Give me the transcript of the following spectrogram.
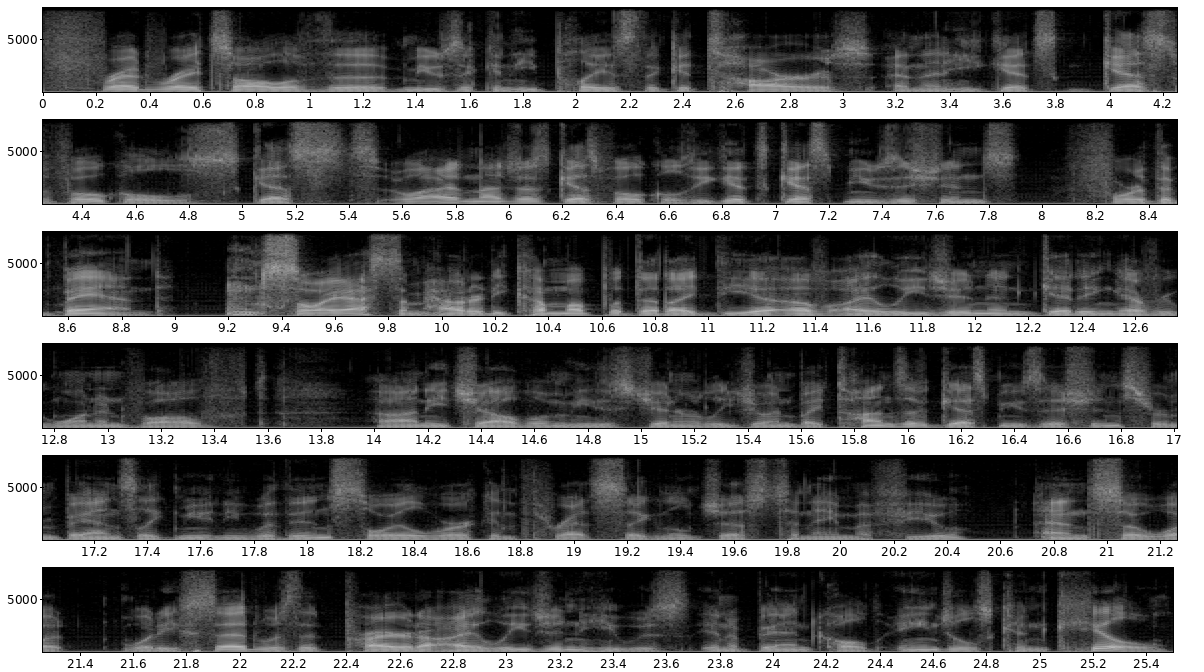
Fred writes all of the music and he plays the guitars, and then he gets guest vocals, guest well, not just guest vocals, he gets guest musicians for the band. so I asked him how did he come up with that idea of I Legion and getting everyone involved. Uh, on each album, he's generally joined by tons of guest musicians from bands like Mutiny Within, Soilwork, and Threat Signal, just to name a few. And so what, what he said was that prior to I Legion, he was in a band called Angels Can Kill,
